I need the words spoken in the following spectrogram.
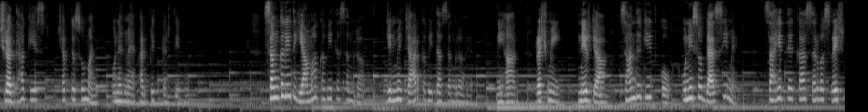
श्रद्धा के शब्द सुमन उन्हें मैं अर्पित करती हूँ। संकलित यामा कविता संग्रह, जिनमें चार कविता संग्रह है, निहार, रश्मि, निर्जा, सांध्य गीत को उन्नीस सौ बयासी में साहित्य का सर्वश्रेष्ठ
